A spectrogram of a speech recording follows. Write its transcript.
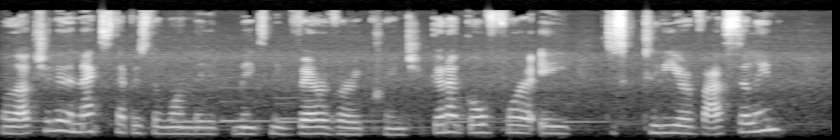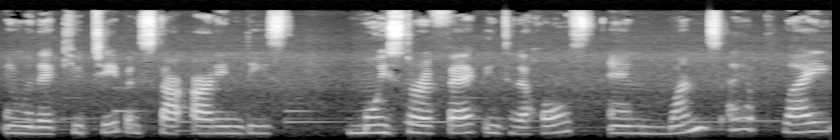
Well, actually the next step is the one that it makes me very, very cringe. I'm gonna go for a just clear Vaseline and with a Q-tip and start adding this moisture effect into the holes. And once I apply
